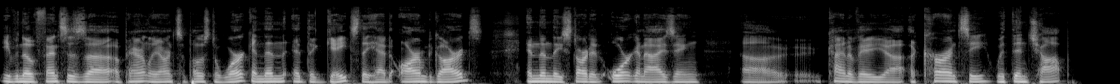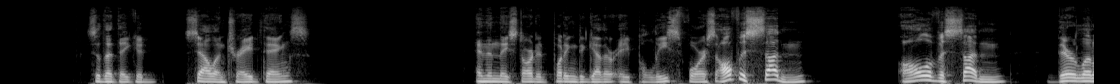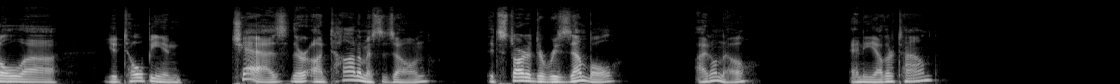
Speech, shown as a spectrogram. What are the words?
Even though fences uh, apparently aren't supposed to work, and then at the gates they had armed guards, and then they started organizing uh, kind of a uh, a currency within Chop, so that they could sell and trade things. And then they started putting together a police force. All of a sudden, all of a sudden, their little uh, utopian Chaz, their autonomous zone, it started to resemble, I don't know, any other town.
